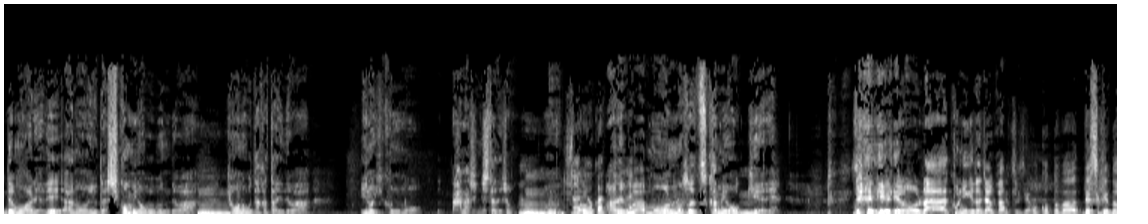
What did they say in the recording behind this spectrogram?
でもあれやで、あの、言うたら仕込みの部分では、今日の歌語りでは、猪木くんの話にしたでしょ？うん。あれよかったあれはものすごいつかみ OK やで。いやいや、もう楽にいけたんちゃうか？お言葉ですけど、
